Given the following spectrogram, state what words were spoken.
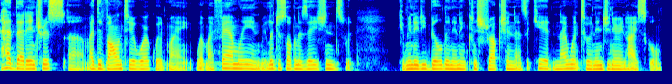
had that interest. Um, I did volunteer work with my with my family and religious organizations, with community building and in construction as a kid. And I went to an engineering high school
